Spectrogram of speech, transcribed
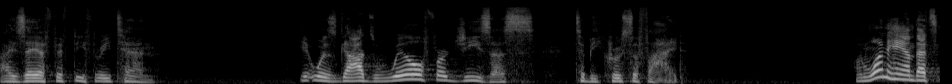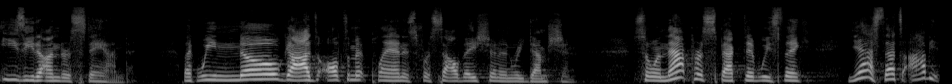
Isaiah 53:10. It was God's will for Jesus to be crucified. On one hand, that's easy to understand. Like we know God's ultimate plan is for salvation and redemption. So, in that perspective, we think, yes, that's obvious.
